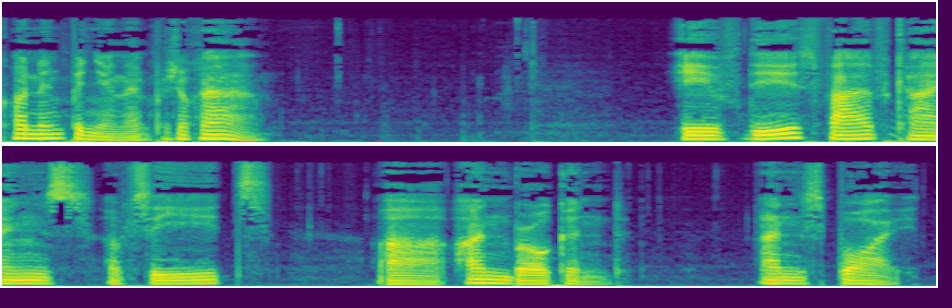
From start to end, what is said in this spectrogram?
ข้อนั้นเป็นอย่างนั้นพระเจ้าข้า If these five kinds of seeds are unbroken, unspoiled,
